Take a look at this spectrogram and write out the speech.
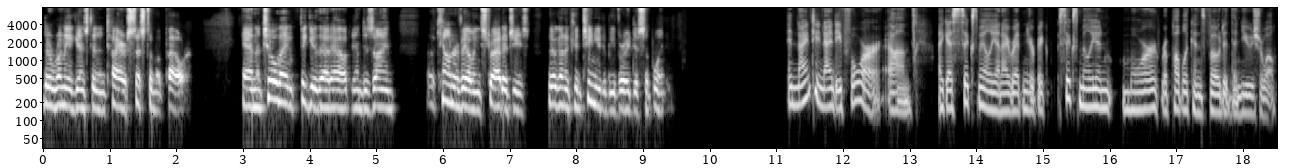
They're running against an entire system of power. And until they figure that out and design uh, countervailing strategies, they're going to continue to be very disappointed. In 1994, um, I guess 6 million, I read in your big 6 million more Republicans voted than usual.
